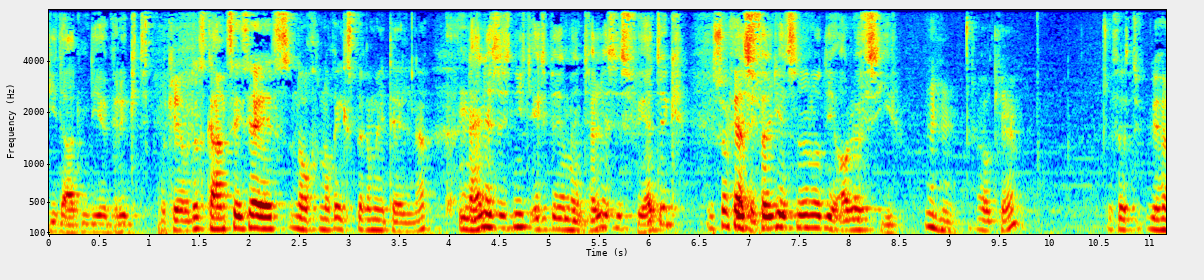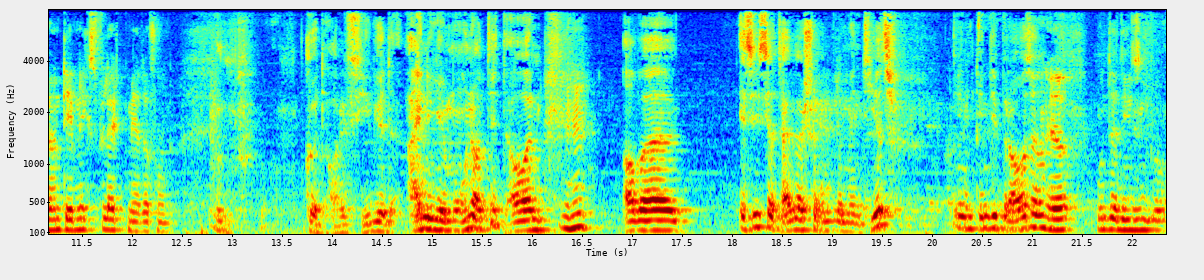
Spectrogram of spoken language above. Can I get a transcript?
Die Daten, die er kriegt. Okay, aber das Ganze ist ja jetzt noch, noch experimentell, ne? Nein, es ist nicht experimentell, es ist fertig. Ist schon Es fertig. fällt jetzt nur noch die RFC. Mhm. Okay. Das heißt, wir hören demnächst vielleicht mehr davon. Gut, RFC wird einige Monate dauern, Mhm. aber es ist ja teilweise schon implementiert in, in die Browser Ja. unter diesem ko-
